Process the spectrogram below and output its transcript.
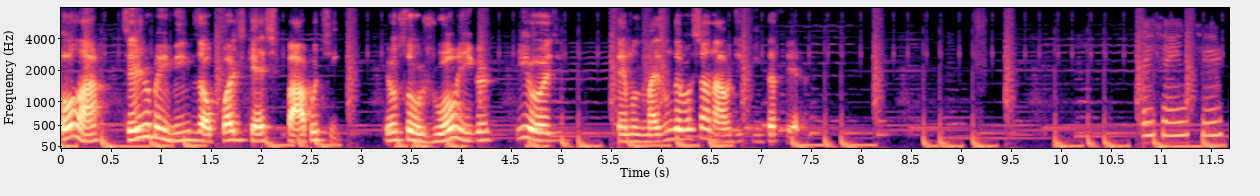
Olá, sejam bem-vindos ao podcast Papo Team. Eu sou o João Igor e hoje temos mais um devocional de quinta-feira. Oi, gente.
